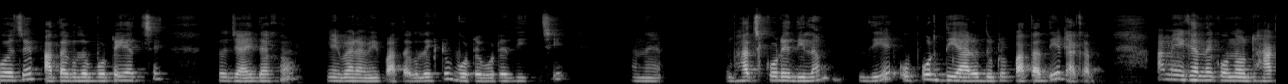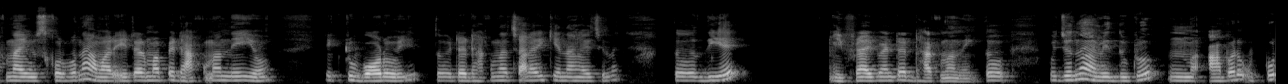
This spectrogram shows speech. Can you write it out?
করেছে, পাতাগুলো বটে যাচ্ছে। তো যাই দেখো, এবার আমি পাতাগুলো একটু বটে বটে দিচ্ছি। মানে ভাজ করে দিলাম, দিয়ে উপর দিয়ে আরও দুটো পাতা দিয়ে ঢাকা আমি এখানে কোনো ঢাকনা ইউজ করব না, আমার এটার মাপে ঢাকনা নেইও একটু বড়ই। তো এটা ঢাকনা ছাড়াই কেনা হয়েছিল। তো দিয়ে এই ফ্রাই প্যানটার ঢাকনা নেই। তো ওই জন্য আমি দুটো আবার উপর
